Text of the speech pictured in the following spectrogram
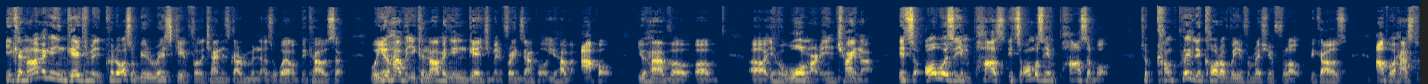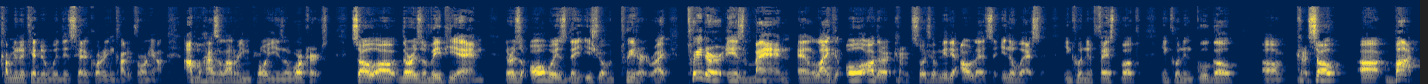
economic engagement could also be risky for the Chinese government as well, because uh, when you have economic engagement, for example, you have Apple, you have uh, um, uh, you have Walmart in China. It's always impossible. It's almost impossible to completely cut off the information flow because Apple has to communicate with its headquarters in California. Apple has a lot of employees and workers. So uh, there is a VPN. There is always the issue of Twitter, right? Twitter is banned, and like all other social media outlets in the West, including Facebook, including Google, um, so, uh, but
